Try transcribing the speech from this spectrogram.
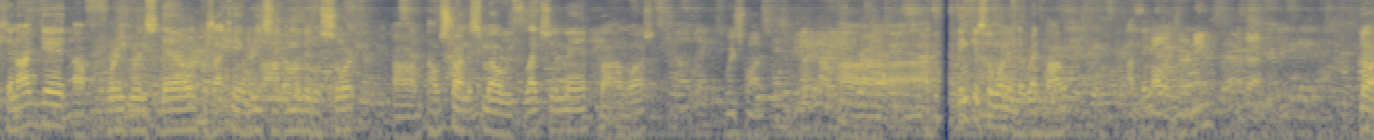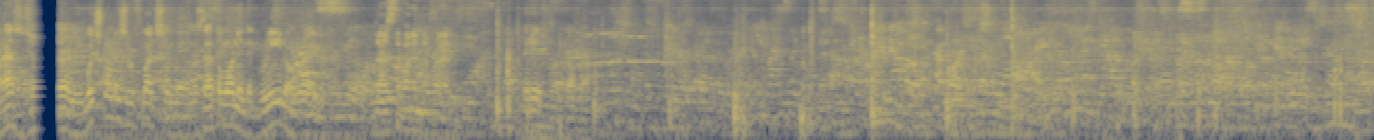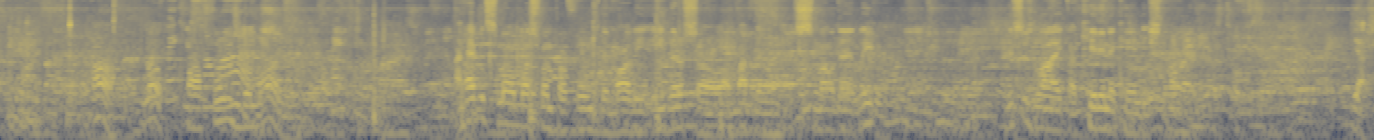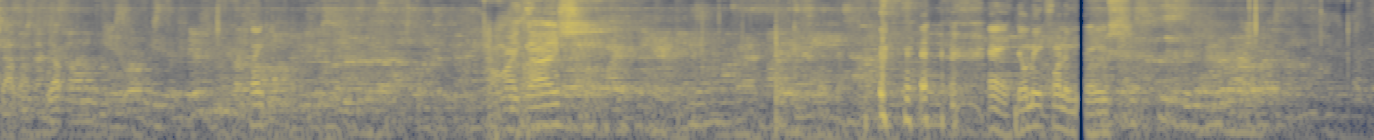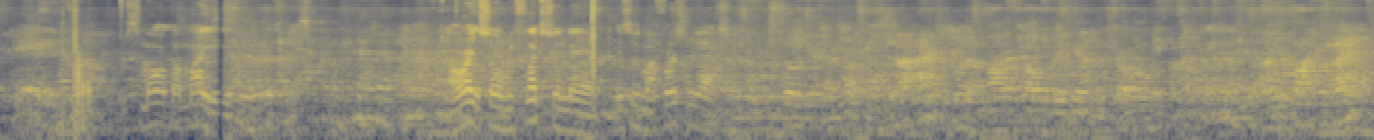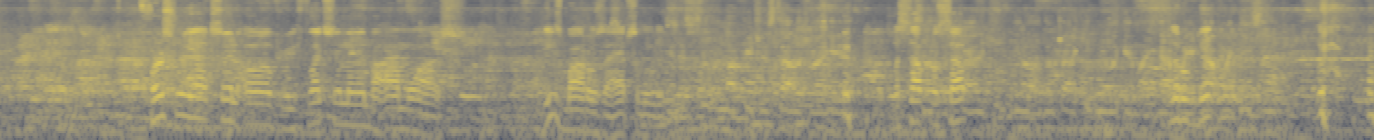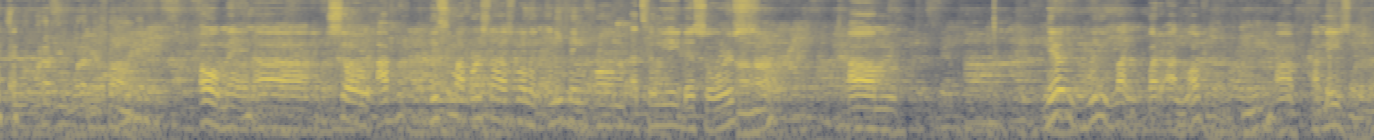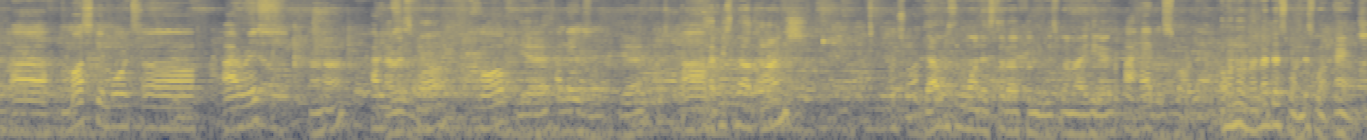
Can I get a fragrance down? Because I can't reach it. I'm a little short. Um, I was trying to smell Reflection Man by Amouage. Which one? Uh, I think it's the one in the red bottle. I think. Oh, Journey? Okay. No, that's Journey. Which one is Reflection Man? Is that the one in the green or red? That's the one in the red. It is red. Okay. Look, Thank you so de. Marley. I haven't smelled much from Parfums de Marley either, so I'm about to smell that later. This is like a kid in a candy store. Yes, that one. Yep. Thank you. All right, guys. hey, don't make fun of me, James. Small but mighty. All right, so reflection, man. This is my first reaction. First reaction of Reflection Man by Amouage. These bottles are absolutely beautiful. My future stylist right here. What's up? What's up? Keep, you know, don't try to keep me looking like halfway, Little bit. halfway decent. so what have you, what have you found? Oh man, uh, so I, this is my first time smelling anything from Atelier des Ors. Uh-huh. Um, they're really light, but I love them. Mm-hmm. Um, amazing. Uh, Musc Immortel Iris. Uh-huh. How do you Iris say Fall? Fall. Yeah. Amazing. Yeah. Um, have you smelled orange? Which one? That was the one that stood out for me. This one right here. I haven't smelled that. Oh no, no, not this one. This one, orange.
